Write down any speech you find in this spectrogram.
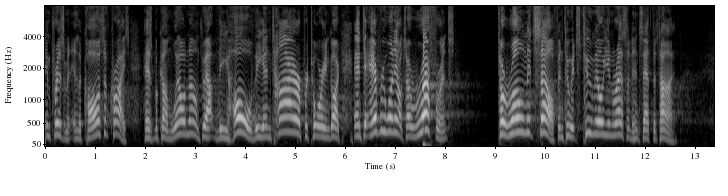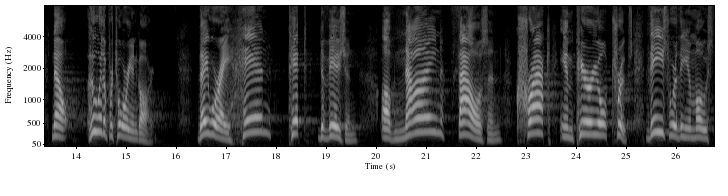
imprisonment in the cause of Christ has become well known throughout the whole, the entire Praetorian Guard, and to everyone else, a reference to Rome itself and to its two million residents at the time. Now, who were the Praetorian Guard? They were a hand picked division of 9,000 crack imperial troops. These were the most,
